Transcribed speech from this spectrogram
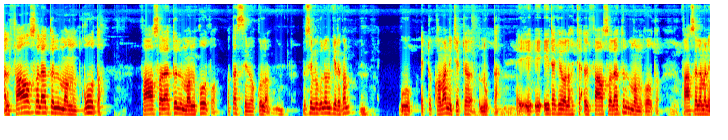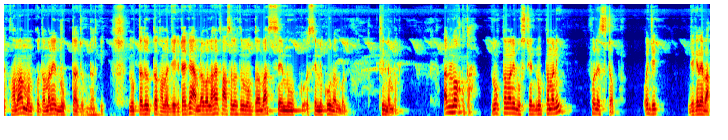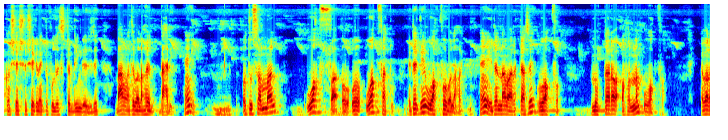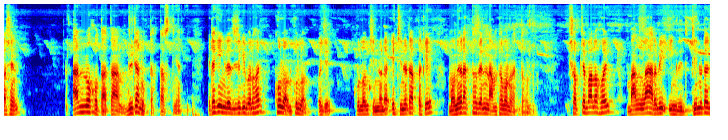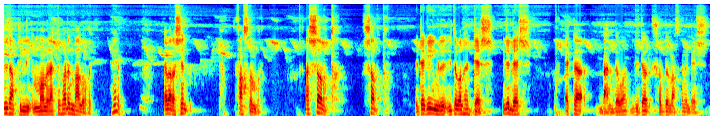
আল ফাসলাতুল মনকুত ফাসলাতুল মনকুত, অর্থাৎ সেমিকুলন। তো সেমিকুলন কীরকম ও একটু কমা, নিচে একটা নুক্তা। এটাকে বলা হচ্ছে আল ফাসলাতুল মনকুত। ফাসলা মানে ক্ষমা মনকুত মানে নুক্তা যুক্ত আর কি। নুক্তা যুক্ত ক্ষমা, যেটাকে আমরা বলা হয় ফাসলাতুল মনকুত বা সেমু, সেমিকুলন বলি। তিন নম্বর। আর নকতা, নুক্তা মানে বুঝছেন, নুক্তা মানে ফুল স্টপ ওই যে, যেখানে বাক্য শেষ হয়, সেখানে একটা ফুল স্টপ দিয়ে ইংরেজিতে বাংলাতে বলা হয় দাড়ি হ্যাঁ? অতু সম্মাল ওয়াকফা ওয়াকফাতু, এটাকে ওয়াকফ বলা হয় হ্যাঁ? এটার নাম আরেকটা আছে ওয়াকফ। নুক্তার অপর নাম ওয়াকফ। এবার আসেন আন্ন কথা তান দুইটা নুক্তা তাসনি আর কি। এটাকে ইংরেজিতে কি বলা হয়? Colon colon. ওই যে কুলন চিহ্নটা, এই চিহ্নটা আপনাকে মনে রাখতে হবে নামটা মনে রাখতে হবে। সবচেয়ে ভালো হয় বাংলা, আরবি, ইংরেজি। চিহ্নটা যদি আপনি মনে রাখতে পারেন, ভালো হয়। হ্যাঁ? এবার আসেন পাঁচ নম্বর। আর শর্ত শর্ত। এটাকে ইংরেজিতে বলা হয় ড্যাশ। এই যে ড্যাশ, একটা দাগ দেওয়া, দুইটার শব্দের মাঝখানে ড্যাশ।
